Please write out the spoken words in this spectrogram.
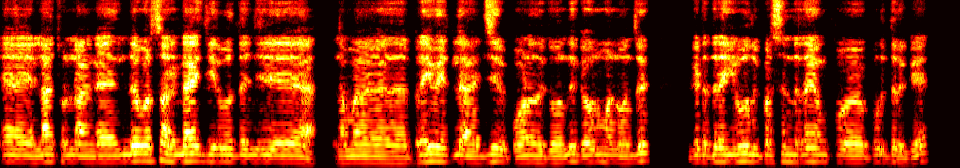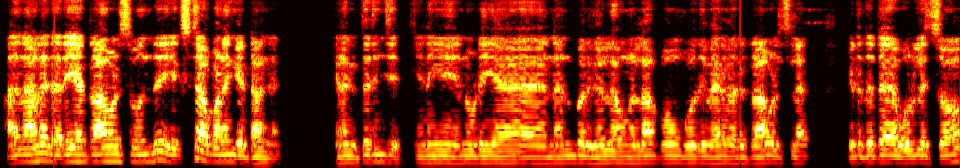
எல்லாம் சொன்னாங்க. இந்த வருஷம் ரெண்டாயிரத்தி இருபத்தஞ்சு நம்ம பிரைவேட்ல ஹஜ்ஜு போனதுக்கு வந்து கவர்மெண்ட் வந்து கிட்டத்தட்ட இருபது பர்சன்ட் தான் கொடுத்திருக்கு. அதனால நிறைய டிராவல்ஸ் வந்து எக்ஸ்ட்ரா பணம் கேட்டாங்க. எனக்கு தெரிஞ்சு. என்னுடைய நண்பர்கள் அவங்க எல்லாம் போகும்போது வேற வேற டிராவல்ஸ்ல கிட்டத்தட்ட ஒரு லட்சம்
